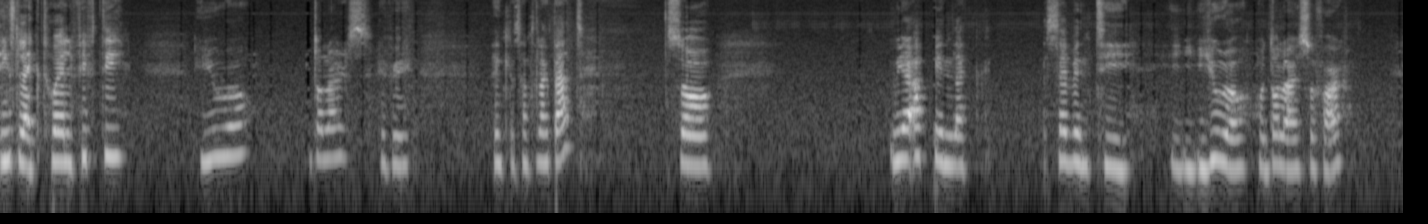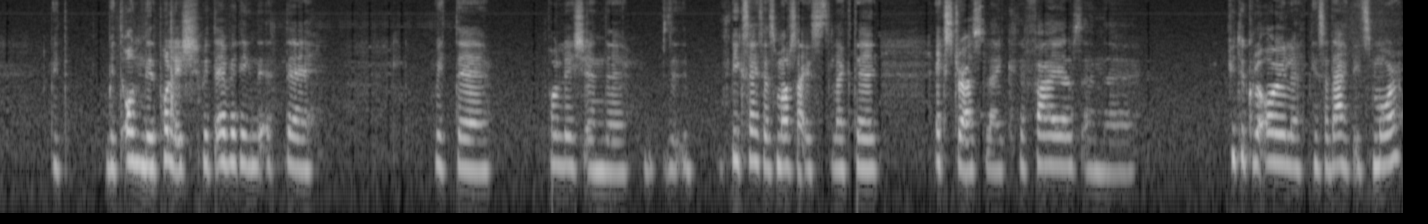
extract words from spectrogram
It's like 12.50 euro dollars if we think something like that. So we are up in like 70 euro or dollars so far. With with only the polish with everything the, the with the polish and the, the big size and small size like the extras like the files and the cuticle oil and things like that it's more.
